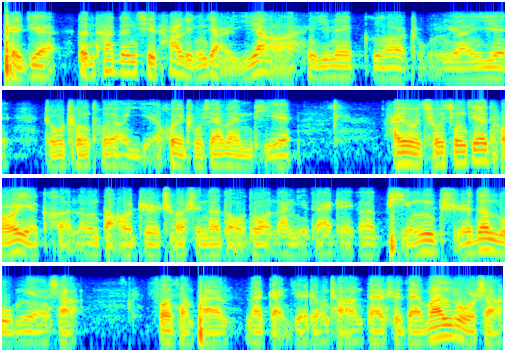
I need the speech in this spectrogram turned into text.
配件，但它跟其他零件一样啊，因为各种原因，轴承同样也会出现问题。还有球形接头也可能导致车身的抖动。那你在这个平直的路面上。方向盘那感觉正常，但是在弯路上，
